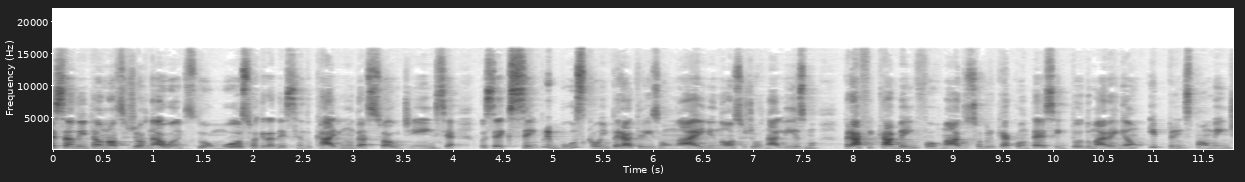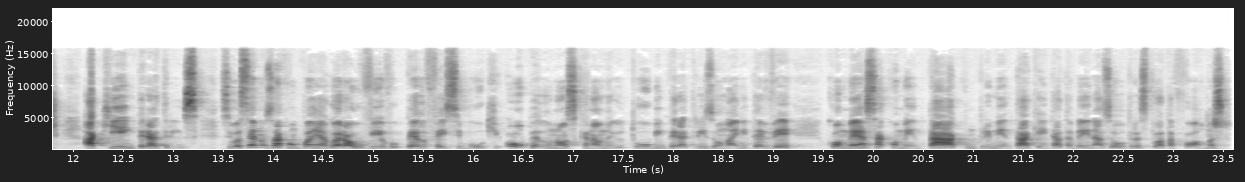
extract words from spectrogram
Começando então nosso jornal antes do almoço, agradecendo o carinho da sua audiência. Você que sempre busca o Imperatriz Online, nosso jornalismo, para ficar bem informado sobre o que acontece em todo o Maranhão e principalmente aqui em Imperatriz. Se você nos acompanha agora ao vivo pelo Facebook ou pelo nosso canal no YouTube, Imperatriz Online TV, começa a comentar, cumprimentar quem está também nas outras plataformas,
